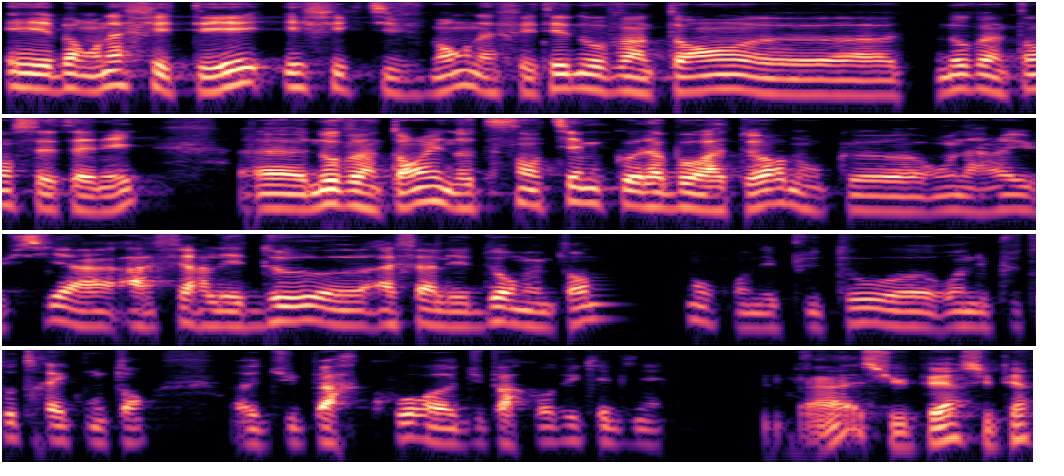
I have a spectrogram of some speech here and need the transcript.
Eh ben, on a fêté, effectivement, on a fêté nos 20 ans, euh, nos 20 ans cette année, euh, nos 20 ans et notre centième collaborateur. Donc, on a réussi à, faire les deux, à faire les deux en même temps. Donc, on est plutôt, on est plutôt très content du parcours, du parcours du cabinet. Ah, super, super.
